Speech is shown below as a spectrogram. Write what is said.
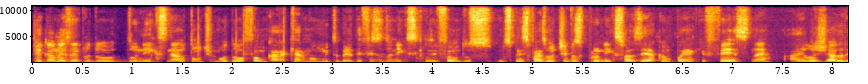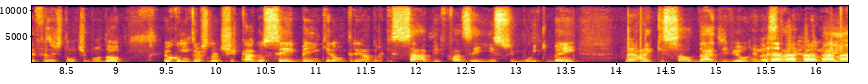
pegando o exemplo do, do Knicks, né? O Tom Thibodeau foi um cara que armou muito bem a defesa do Knicks, inclusive foi um dos, um dos principais motivos para o Knicks fazer a campanha que fez, né? A elogiada defesa de Tom Thibodeau. Eu, como torcedor de Chicago, eu sei bem que ele é um treinador que sabe fazer isso e muito bem. Né? Ai, que saudade, viu, Renan? Você tá lembrando aí?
